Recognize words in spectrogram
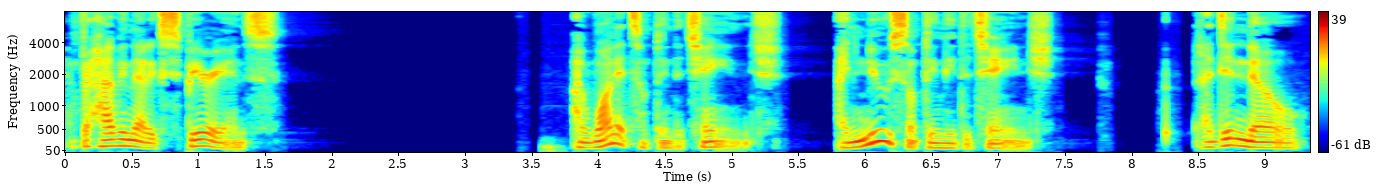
after having that experience, I wanted something to change. I knew something needed to change. But I didn't know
